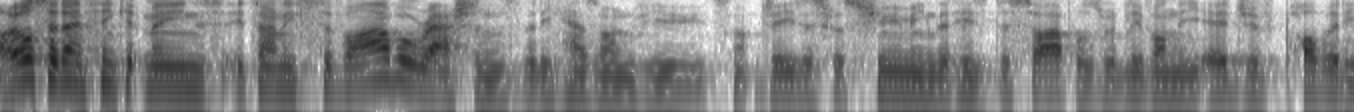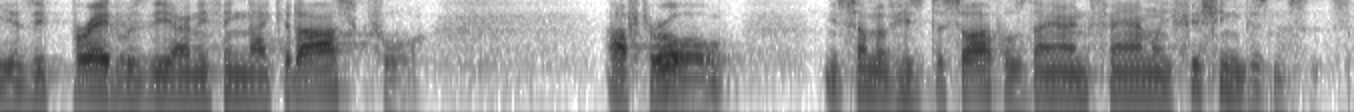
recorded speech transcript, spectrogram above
I also don't think it means it's only survival rations that he has on view. It's not Jesus assuming that his disciples would live on the edge of poverty as if bread was the only thing they could ask for. After all, some of his disciples, they owned family fishing businesses.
